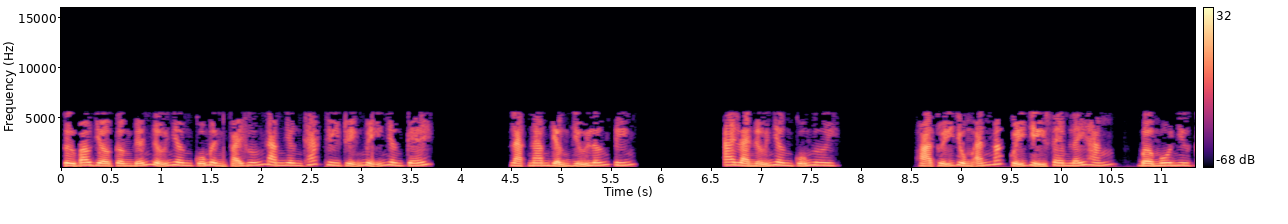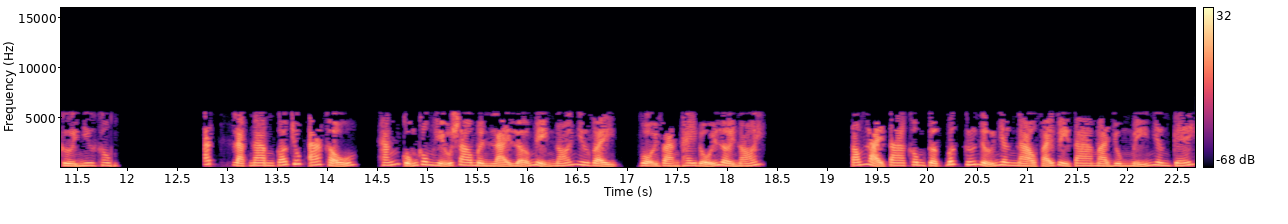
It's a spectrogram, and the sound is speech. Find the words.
từ bao giờ cần đến nữ nhân của mình phải hướng nam nhân khác thi triển mỹ nhân kế. Lạc Nam giận dữ lớn tiếng. Ai là nữ nhân của ngươi? Họa thủy dùng ánh mắt quỷ dị xem lấy hắn, bờ môi như cười như không. Ách, Lạc Nam có chút á khẩu, hắn cũng không hiểu sao mình lại lỡ miệng nói như vậy, vội vàng thay đổi lời nói. Tóm lại ta không cực bất cứ nữ nhân nào phải vì ta mà dùng mỹ nhân kế.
